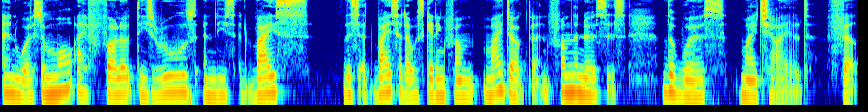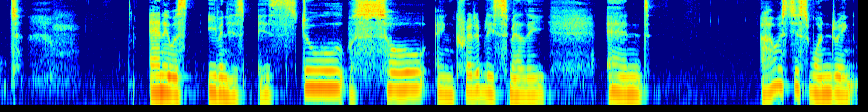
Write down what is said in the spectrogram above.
and worse. The more I followed these rules and these advice, this advice that I was getting from my doctor and from the nurses, the worse my child felt. And it was even his his stool was so incredibly smelly and I was just wondering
